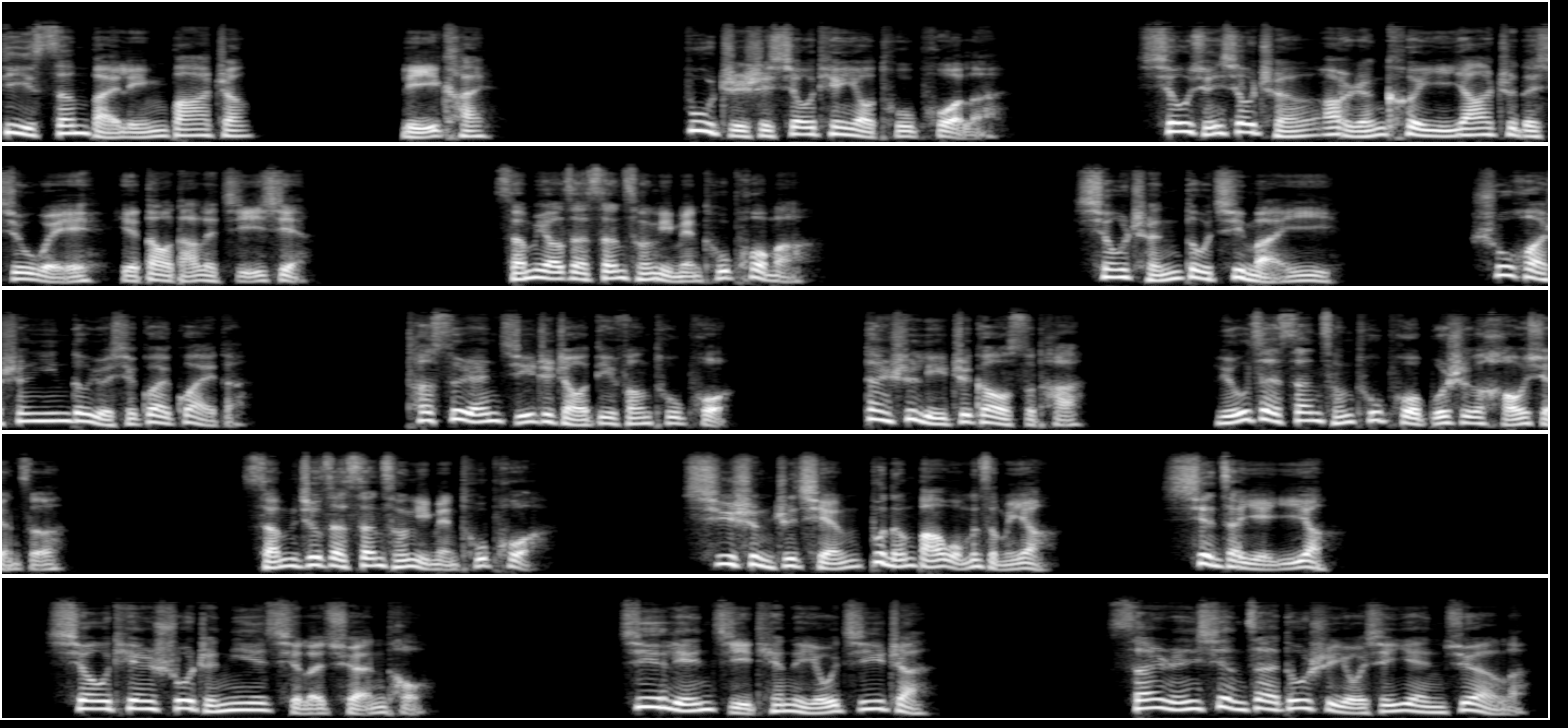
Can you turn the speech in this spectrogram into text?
第三百零八章离开。不只是萧天要突破了，萧玄、萧晨二人刻意压制的修为也到达了极限。咱们要在三层里面突破吗？萧晨斗气满意，说话声音都有些怪怪的。他虽然急着找地方突破，但是理智告诉他，留在三层突破不是个好选择。咱们就在三层里面突破，七圣之前不能把我们怎么样，现在也一样。萧天说着，捏起了拳头。接连几天的游击战，三人现在都是有些厌倦了。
